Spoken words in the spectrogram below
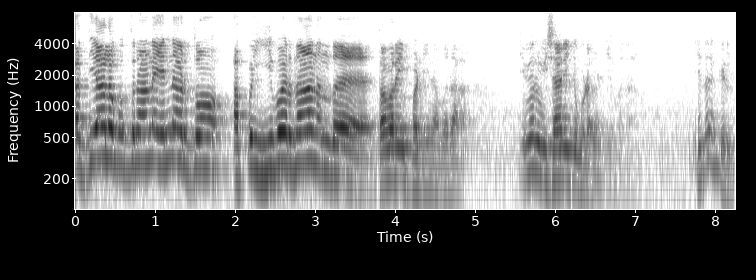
கத்தியால் குத்துறான்னு என்ன அர்த்தம்? அப்போ இவர் தான் அந்த தவறை பண்ணினவரா? இவர் விசாரிக்கப்பட வேண்டியவர். இதுதான் கேள்வி.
